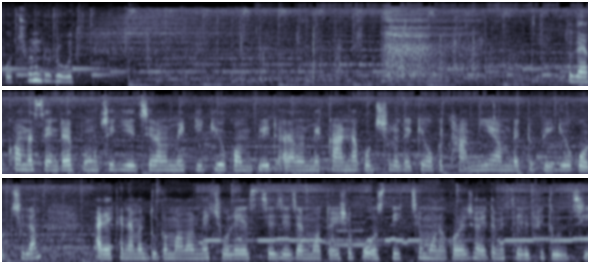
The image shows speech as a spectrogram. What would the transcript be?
প্রচণ্ড রোদ। তো দেখো, আমরা সেন্টারে পৌঁছে গিয়েছি আর আমার মেয়ে টিটিও কমপ্লিট আর আমার মেয়ে কান্না করছিল দেখে, ওকে থামিয়ে আমরা একটু ভিডিও করছিলাম। আর এখানে আমার দুটো মামার মেয়ে চলে এসছে, যে যার মতো এসে পোস্ট দিচ্ছে, মনে করেছে হয়তো আমি সেলফি তুলছি।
